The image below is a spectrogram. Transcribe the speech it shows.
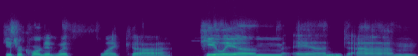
he's recorded with like uh, helium and um,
